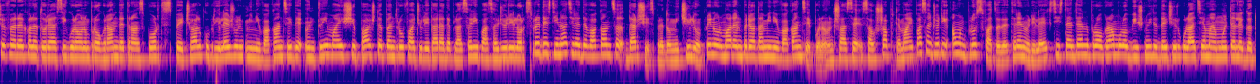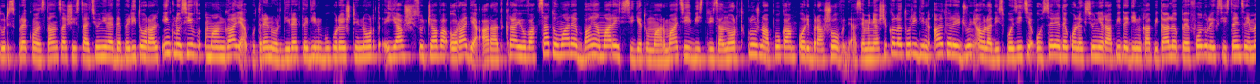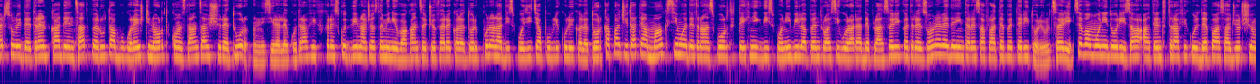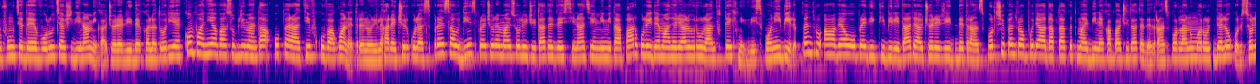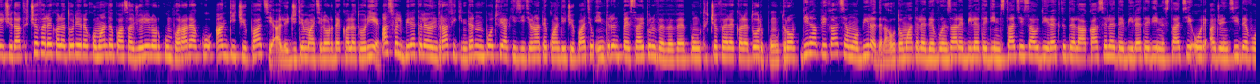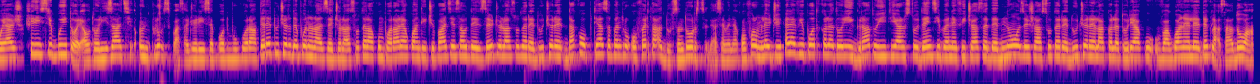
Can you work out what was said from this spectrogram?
CFR Călătorii asigură un program de transport special cu prilejul minivacanței de 1 mai și Paște pentru facilitarea deplasării pasagerilor spre destinațiile de vacanță, dar și spre domiciliu. Prin urmare, în perioada minivacanței până în 6 sau 7 mai, pasagerii au un plus față de trenurile existente în programul obișnuit de circulație mai multe legături spre Constanța și stațiunile de pe litoral, inclusiv Mangalia cu trenuri directe din București Nord, Iași, Suceava, Oradea, Arad, Craiova, Satu Mare, Baia Mare, Sighetul Marmației, Bistrița Nord, Nord, Cluj-Napoca, ori Brașov. De asemenea, și călătorii din alte regiuni au la dispoziție o serie de conexiuni rapide din capitală pe fondul existenței mersului de tren cadențat pe ruta București Nord, Constanța și retur. În zilele cu trafic crescut din această mini-vacanță, CFR Călători pune la dispoziția publicului călător capacitatea maximă de transport tehnic disponibilă pentru asigurarea deplasării către zonele de interes aflate pe teritoriul țării. Se va monitoriza atent traficul de pasageri și în funcție de evoluția și dinamica cererii de călătorie, compania va suplimenta operativ cu vagoane trenurile care circulă spre sau dinspre cele mai solicitate destinații în limita parcului de material rulant tehnic disponibil, pentru a avea o predictibilitate a cererii de transport și pentru a putea adapta cât mai bine capacitatea de transport la numărul de locuri solicitat, CFR Călătorii recomandă pasagerilor cumpărarea cu anticipație a legitimațiilor de călătorie. Astfel, biletele în trafic intern pot fi achiziționate cu anticipație intrând pe site-ul www.cfrcălători.ro din aplicația mobilă de la automatele de vânzare vânzare bilete din stații sau direct de la casele de bilete din stații ori agenții de voiaj și distribuitori autorizați. În plus, pasagerii se pot bucura de reduceri de până la 10% la cumpărarea cu anticipație sau de 10% reducere dacă optează pentru oferta adus întors. De asemenea, conform legii, elevii pot călători gratuit, iar studenții beneficiază de 90% reducere la călătoria cu vagoanele de clasa a doua.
